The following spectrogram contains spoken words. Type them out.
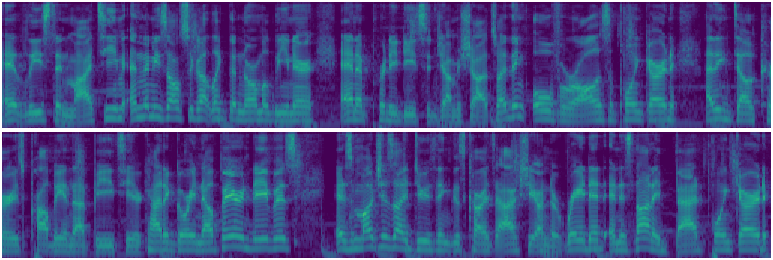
at least in my team. And then he's also got like the normal leaner and a pretty decent jump shot. So I think overall as a point guard, I think Dell Curry is probably in that B tier category. Now Baron Davis, as much as I do think this card's actually underrated and it's not a bad point guard,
